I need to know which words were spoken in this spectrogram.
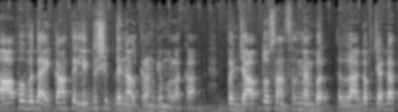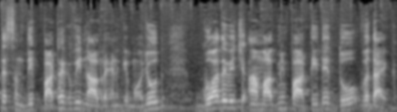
ਆਪ ਵਿਧਾਇਕਾਂ ਤੇ ਲੀਡਰਸ਼ਿਪ ਦੇ ਨਾਲ ਕਰਨਗੇ ਮੁਲਾਕਾਤ। ਪੰਜਾਬ ਤੋਂ ਸੰਸਦ ਮੈਂਬਰ ਰਾਘਵ ਚੱਡਾ ਤੇ ਸੰਦੀਪ ਪਾਠਕ ਵੀ ਨਾਲ ਰਹਿਣਗੇ ਮੌਜੂਦ। ਗੋਆ ਦੇ ਵਿੱਚ ਆਮ ਆਦਮੀ ਪਾਰਟੀ ਦੇ ਦੋ ਵਿਧਾਇਕ।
